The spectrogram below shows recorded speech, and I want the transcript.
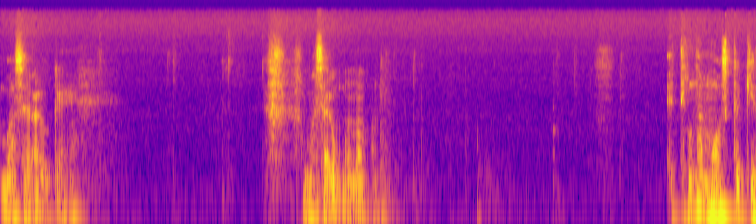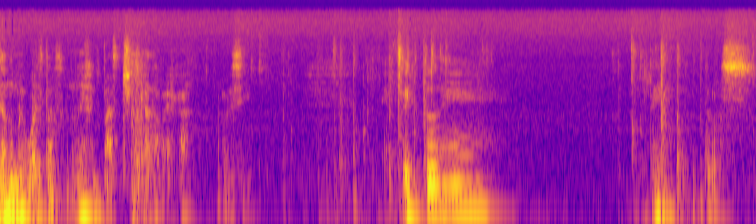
Voy a hacer algo que. Voy a hacer algo muy mamón. Eh, Tengo una mosca aquí dándome vueltas. No me deja en paz, chingada verga. A ver si. Efecto de dos.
